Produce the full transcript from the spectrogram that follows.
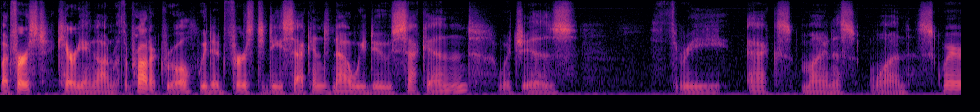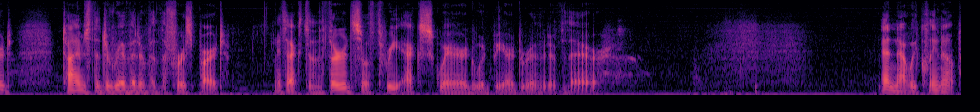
But first, carrying on with the product rule, we did first d second. Now we do second, which is 3x minus 1 squared times the derivative of the first part. It's x to the third, so 3x squared would be our derivative there. And now we clean up.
